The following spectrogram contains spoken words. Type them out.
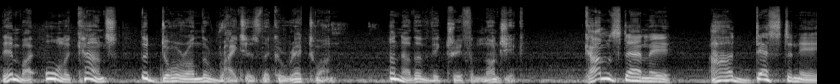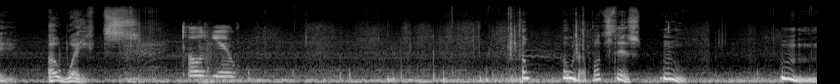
then by all accounts, the door on the right is the correct one. Another victory for logic. Come, Stanley, our destiny awaits. Told you. Oh, hold up, what's this? Hmm. Hmm.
